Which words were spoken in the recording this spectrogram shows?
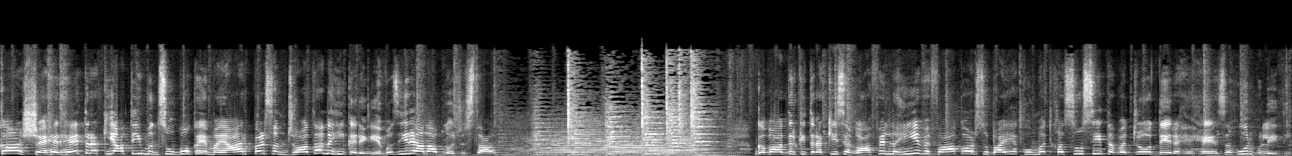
کا شہر ہے۔ ترقیاتی منصوبوں کے معیار پر سمجھوتا نہیں کریں گے۔ وزیر اعلیٰ بلوچستان۔ گوادر کی ترقی سے غافل نہیں۔ وفاق اور صوبائی حکومت خصوصی توجہ دے رہے ہیں۔ ظہور بلیدی۔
